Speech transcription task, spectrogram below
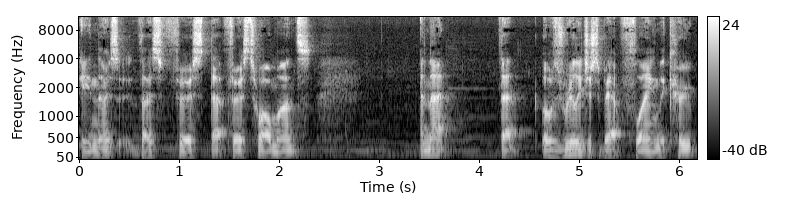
in those those first that first 12 months and that that it was really just about fleeing the coop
